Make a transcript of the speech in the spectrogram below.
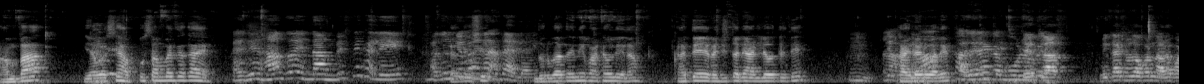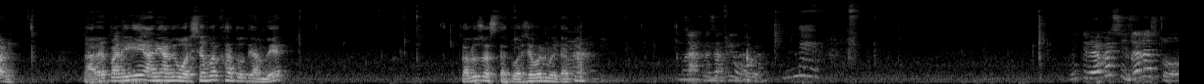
आंबा यावर्षी हापूस आंब्याचं काय? काय हा ग यंदा आंबेच नाही खाले अजून त्या जे दिवशी महिन्यात आलाय. दुर्गाताईने पाठवले ना? काय ते रंजिताने आणले होते ते? हम्म. थायलंड वाले ते? क्लास मी काय शोधा आपण नारळ पाणी. नारळ पाणी आणि आम्ही वर्षभर खातो ते आंबे. चालूच असतात वर्षभर मिळतात ना? साखर साखर गोड तिकडे पण सीझन असतो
